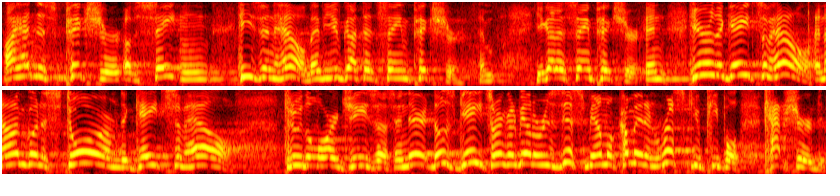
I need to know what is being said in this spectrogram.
I had this picture of Satan, he's in hell. Maybe you've got that same picture. You got that same picture. And here are the gates of hell, and I'm going to storm the gates of hell. Through the Lord Jesus. And those gates aren't going to be able to resist me. I'm going to come in and rescue people captured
